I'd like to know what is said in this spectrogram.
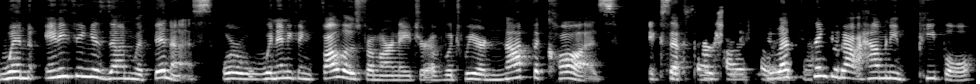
when anything is done within us or when anything follows from our nature of which we are not the cause except, except partially. partially. Let's yeah. think about how many people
